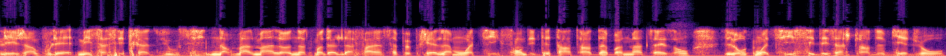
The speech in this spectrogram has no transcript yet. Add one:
les gens voulaient, mais ça s'est traduit aussi. Normalement, là, notre modèle d'affaires, c'est à peu près la moitié qui sont des détenteurs d'abonnements de saison, l'autre moitié, c'est des acheteurs de billets de jour.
